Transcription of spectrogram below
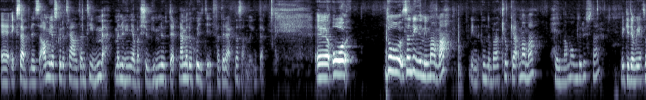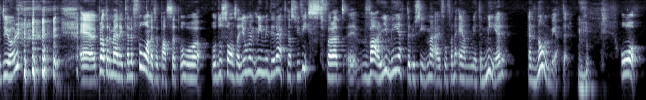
Eh, exempelvis, ja men jag skulle tränat en timme men nu hinner jag bara 20 minuter. Nej men då skit i det för att det räknas ändå inte. Eh, och då, sen ringde min mamma, min underbara kloka mamma. Hej mamma om du lyssnar. Vilket jag vet att du gör. eh, jag pratade med henne i telefon efter passet och, och då sa hon så här, jo men Mimmi det räknas ju visst. För att eh, varje meter du simmar är fortfarande en meter mer än noll meter. Och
